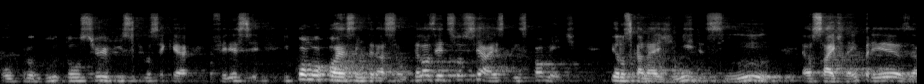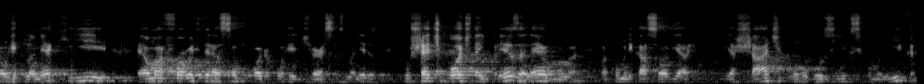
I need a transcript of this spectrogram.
ou o produto, ou o serviço que você quer oferecer. E como ocorre essa interação? Pelas redes sociais, principalmente pelos canais de mídia? Sim, é o site da empresa, é um reclame aqui, é uma forma de interação que pode ocorrer de diversas maneiras. Um chatbot da empresa, né, uma, uma comunicação via, via chat, com um robozinho que se comunica,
